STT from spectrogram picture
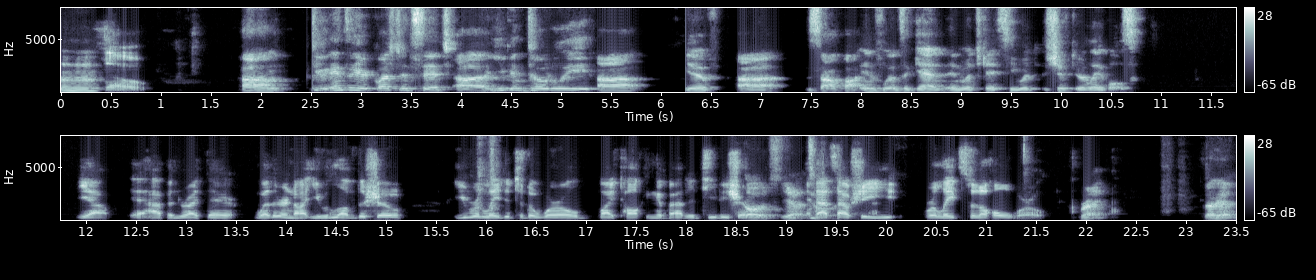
Mm-hmm. So Um, to answer your question, Stitch, uh, you can totally uh, give uh, Southpaw influence again, in which case he would shift your labels. yeah, it happened right there. Whether or not you love the show, you related to the world by talking about a TV show. Oh, yeah. and that's how she relates to the whole world. Right. Okay.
